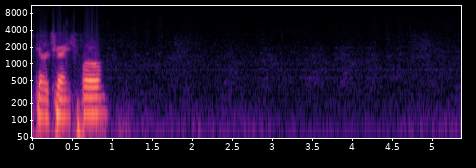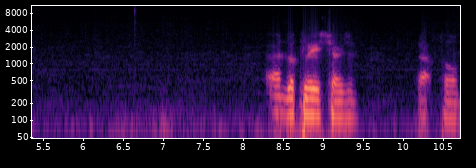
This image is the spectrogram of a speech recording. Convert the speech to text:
to change form. And luckily he's chosen that form.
